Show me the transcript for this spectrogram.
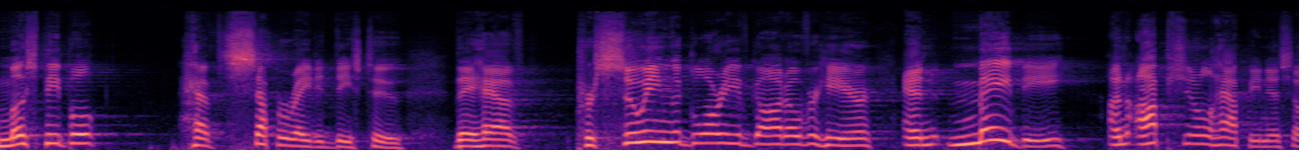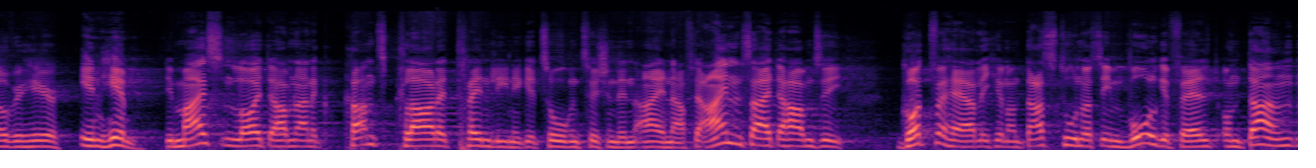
Most people have separated these two. They have pursuing the glory of God over here and maybe an optional happiness over here in Him. Die meisten Leute haben eine ganz klare Trennlinie gezogen zwischen den einen. Auf der einen Seite haben sie Gott verherrlichen und das tun, was ihm wohlgefällt. Und dann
